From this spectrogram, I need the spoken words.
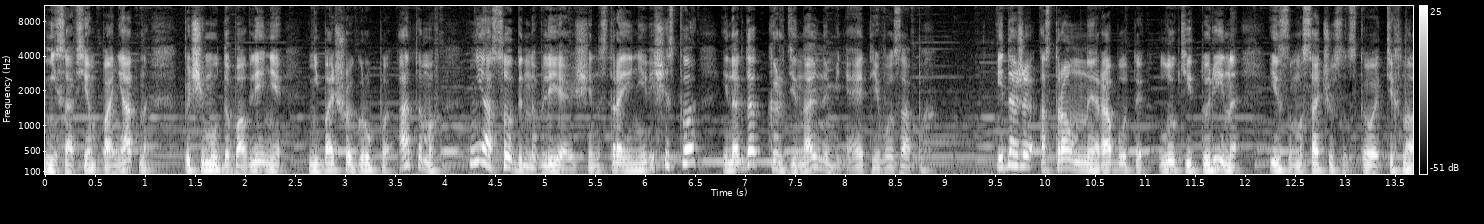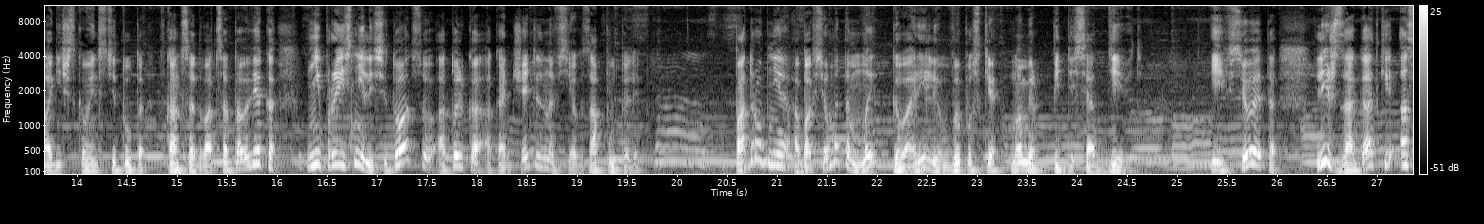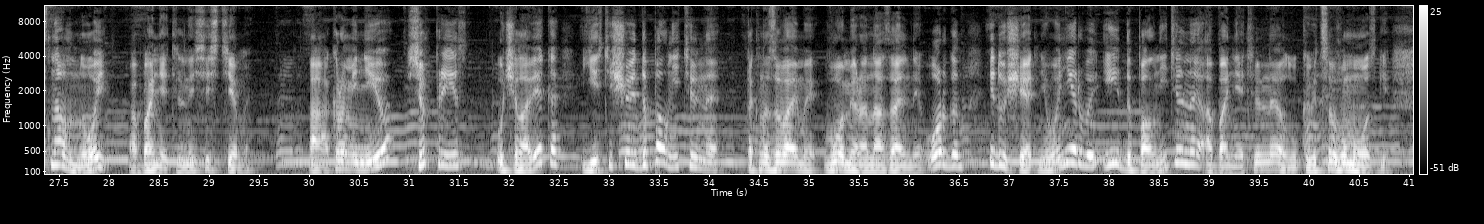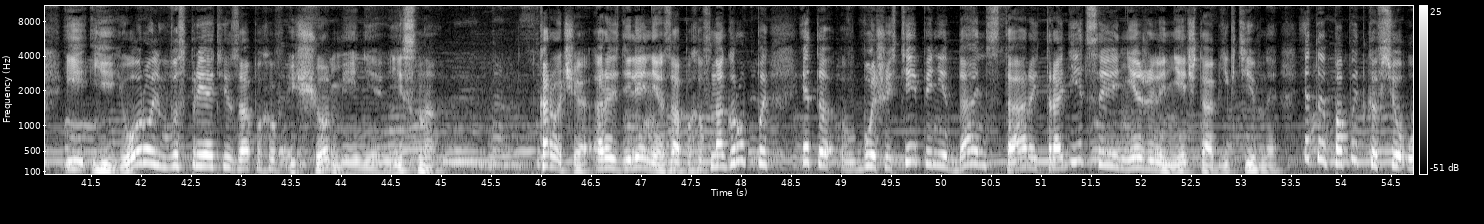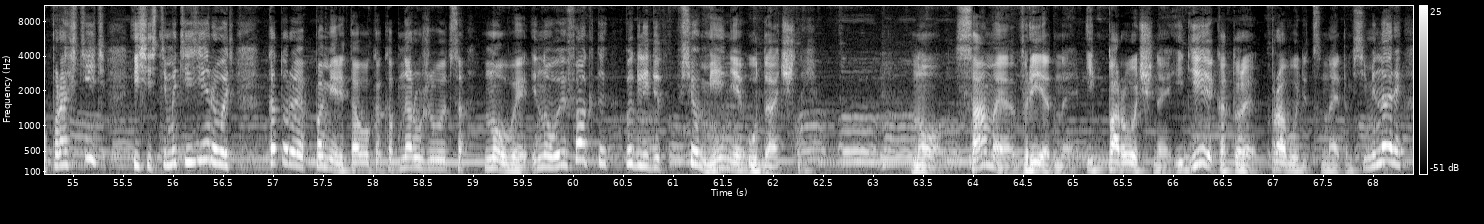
не совсем понятно, почему добавление небольшой группы атомов, не особенно влияющей на строение вещества, иногда кардинально меняет его запах. И даже остроумные работы Луки Турина из Массачусетского технологического института в конце 20 века не прояснили ситуацию, а только окончательно всех запутали. Подробнее обо всем этом мы говорили в выпуске номер 59. И все это лишь загадки основной обонятельной системы. А кроме нее, сюрприз. У человека есть еще и дополнительное, так называемый вомероназальный орган, идущий от него нервы и дополнительная обонятельная луковица в мозге. И ее роль в восприятии запахов еще менее ясна. Короче, разделение запахов на группы – это в большей степени дань старой традиции, нежели нечто объективное. Это попытка все упростить и систематизировать, которая по мере того, как обнаруживаются новые и новые факты, выглядит все менее удачной. Но самая вредная и порочная идея, которая проводится на этом семинаре,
